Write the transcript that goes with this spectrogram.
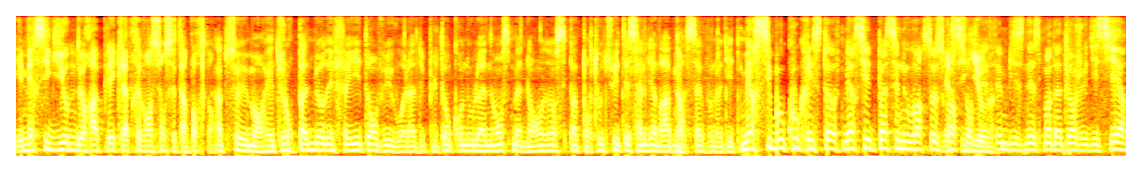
Et merci Guillaume de rappeler que la prévention c'est important. Absolument. Il n'y a toujours pas de mur des faillites en vue. Voilà, depuis le temps qu'on nous l'annonce, maintenant c'est pas pour tout de suite et ça ne viendra pas. C'est ça que vous nous dites. Merci beaucoup Christophe. Merci de passer nous voir ce soir sur BFM Business, mandateur judiciaire,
